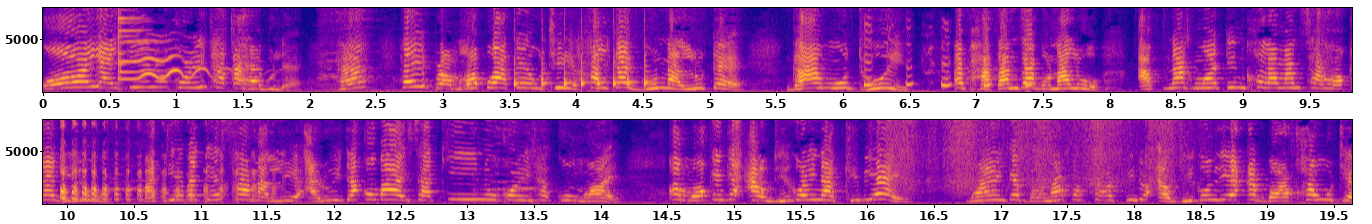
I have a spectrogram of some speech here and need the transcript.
ঐ আই কিনো কৰি থাকাহে বোলে হে সেই ব্ৰহ্মপুৱাতে উঠি শালকাই গুণ নালোতে গা মূৰ ধুই এই ভাত আঞ্জা বনালো আপোনাক মই তিনিশলামান চাহকে দিলো বাতিয়ে বাতিয়ে চাহ মাৰলি আৰু এতিয়া ক'বা আহিছা কিনো কৰি থাকো মই? অ মোক এনেকে আউধি কৰি নাথিবি এই। মই এনেকে বনাৰ পাছত কিন্তু আউধি কৰিলে একে বৰ খং উঠে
